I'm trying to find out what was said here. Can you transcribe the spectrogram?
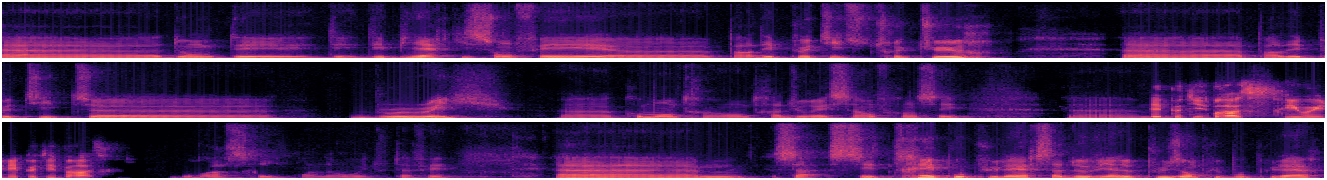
euh, donc des, des, des, bières qui sont faites par des petites structures, par des petites breweries. comment on, traduirait ça en français Les petites brasseries, oui, les petites brasseries. Les brasseries, pardon, oui, tout à fait. Euh, ça, c'est très populaire, ça devient de plus en plus populaire.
